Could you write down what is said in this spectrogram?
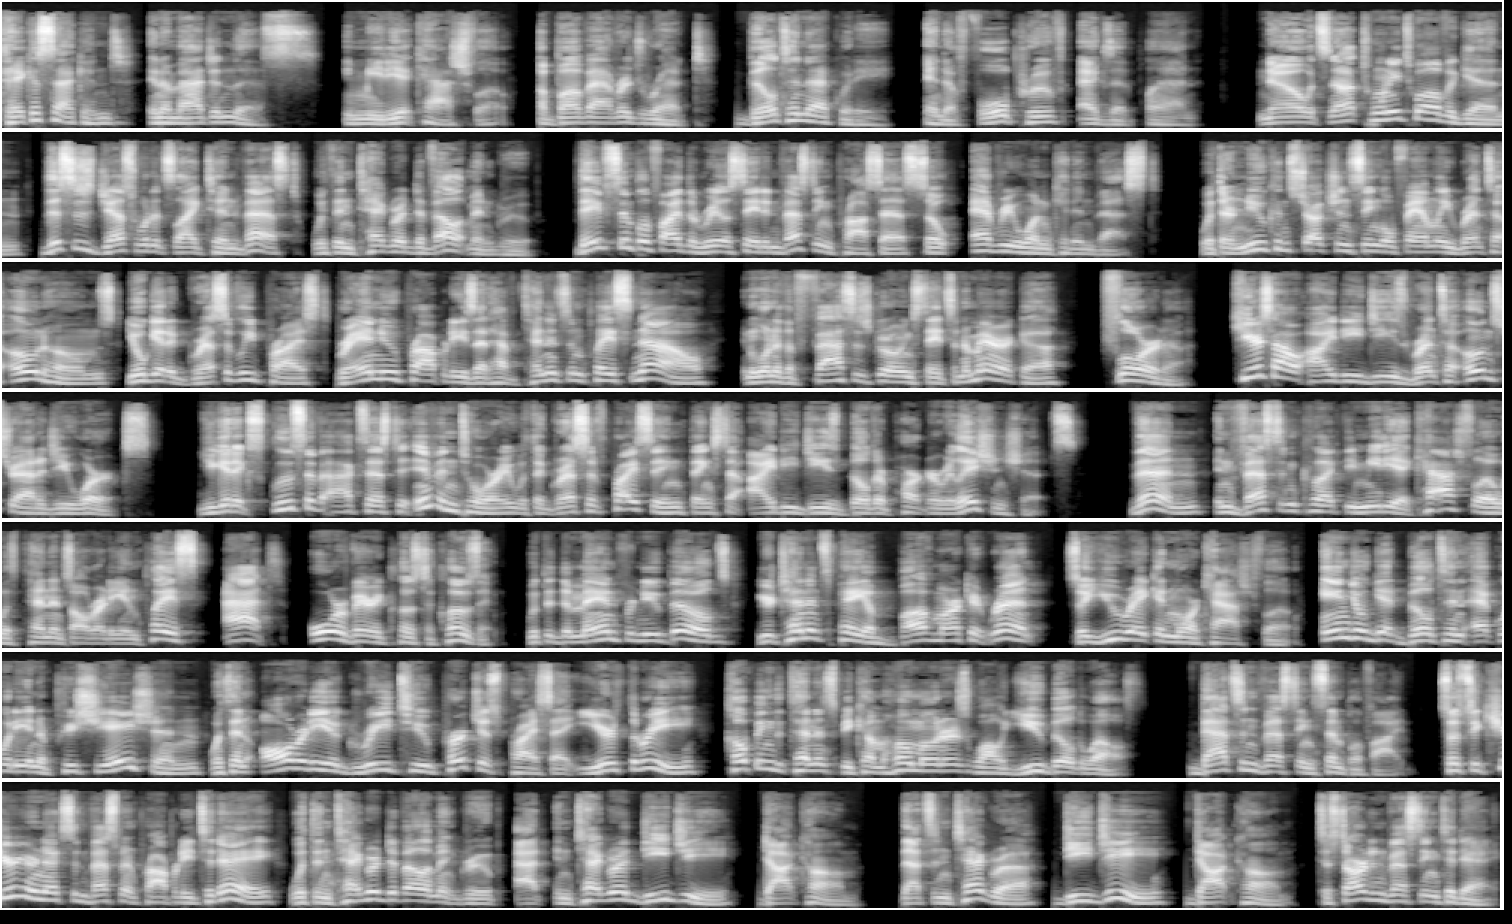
Take a second and imagine this immediate cash flow, above average rent, built in equity, and a foolproof exit plan. No, it's not 2012 again. This is just what it's like to invest with Integra Development Group. They've simplified the real estate investing process so everyone can invest. With their new construction single family rent to own homes, you'll get aggressively priced, brand new properties that have tenants in place now in one of the fastest growing states in America, Florida. Here's how IDG's rent to own strategy works you get exclusive access to inventory with aggressive pricing thanks to IDG's builder partner relationships. Then invest and collect immediate cash flow with tenants already in place at or very close to closing. With the demand for new builds, your tenants pay above market rent, so you rake in more cash flow. And you'll get built in equity and appreciation with an already agreed to purchase price at year three helping the tenants become homeowners while you build wealth. That's investing simplified. So secure your next investment property today with Integra Development Group at integradg.com. That's integradg.com to start investing today.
